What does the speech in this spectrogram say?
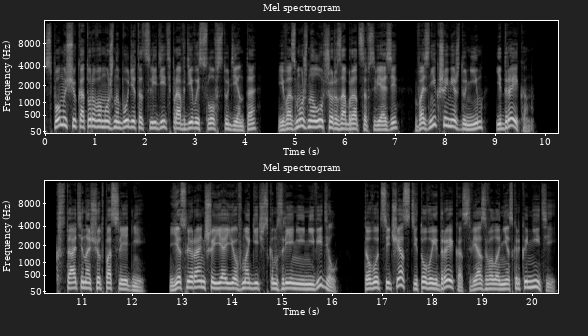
с помощью которого можно будет отследить правдивость слов студента и, возможно, лучше разобраться в связи, возникшей между ним и Дрейком. Кстати, насчет последней. Если раньше я ее в магическом зрении не видел, то вот сейчас Титова и Дрейка связывало несколько нитей.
